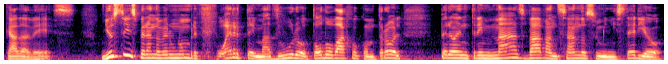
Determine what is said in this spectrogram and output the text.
cada vez. Yo estoy esperando ver un hombre fuerte, maduro, todo bajo control, pero entre más va avanzando su ministerio,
